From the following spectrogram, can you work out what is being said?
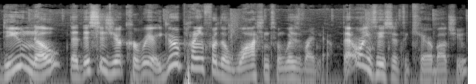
do you know that this is your career? You're playing for the Washington Wizards right now. That organization doesn't care about you.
